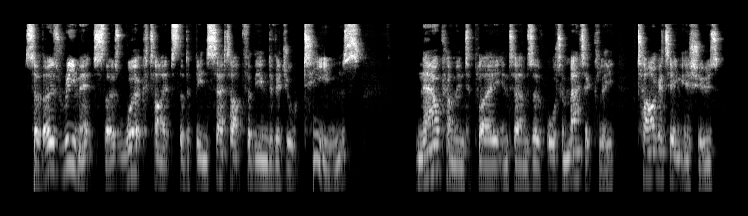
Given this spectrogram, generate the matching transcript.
So those remits, those work types that have been set up for the individual teams now come into play in terms of automatically targeting issues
